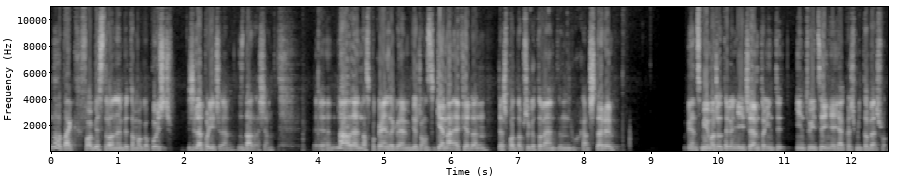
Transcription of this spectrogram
no tak, w obie strony by to mogło pójść. Źle policzyłem, zdarza się. E, No ale na spokojnie zagrałem wieżą z G na F1, też po to przygotowałem ten ruch H4, więc mimo, że tego nie liczyłem, to intu intuicyjnie jakoś mi to weszło.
